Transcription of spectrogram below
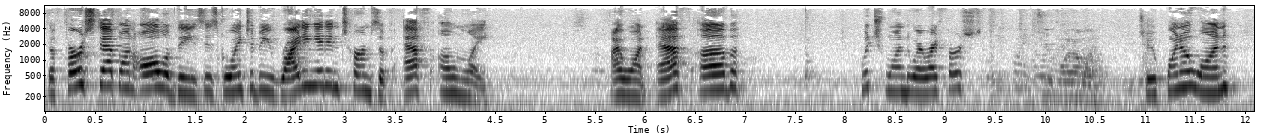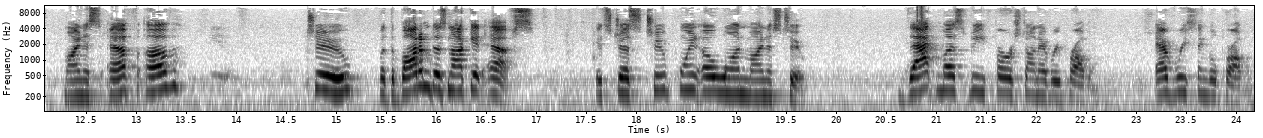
the first step on all of these is going to be writing it in terms of f only. I want f of, which one do I write first? Two point oh. 2.01 minus f of Two. 2, but the bottom does not get f's. It's just 2.01 minus 2. That must be first on every problem. Every single problem.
